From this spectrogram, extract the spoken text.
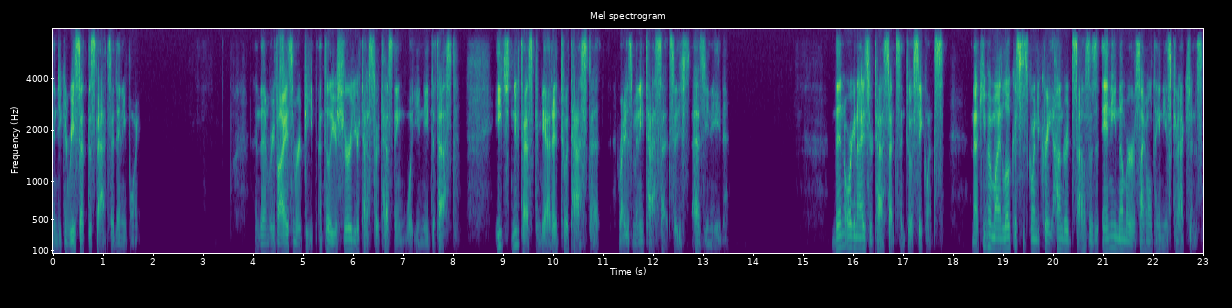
and you can reset the stats at any point. And then revise and repeat until you're sure your tests are testing what you need to test. Each new test can be added to a task set write as many task sets as, as you need. Then organize your task sets into a sequence. Now keep in mind, Locust is going to create hundreds, thousands, any number of simultaneous connections.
